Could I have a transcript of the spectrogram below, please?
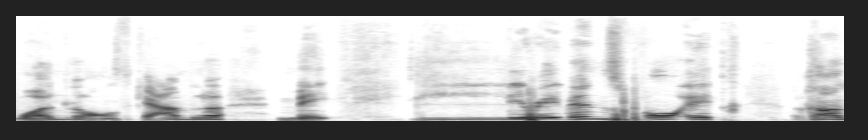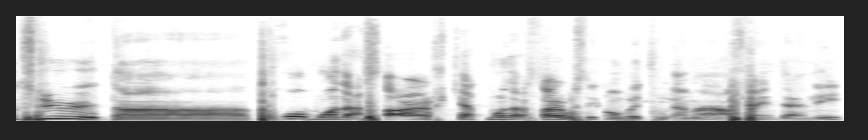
one, là, on se calme, là, mais les Ravens vont être rendus dans trois mois d'asteur, quatre mois d'asteur aussi, qu'on va être vraiment en fin d'année.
